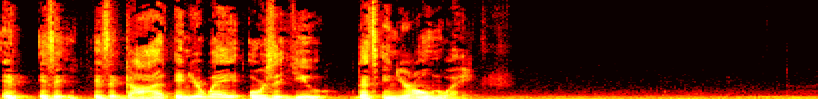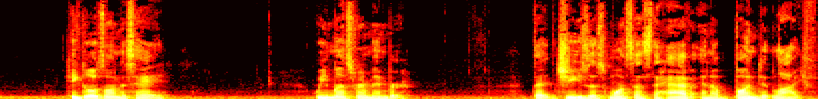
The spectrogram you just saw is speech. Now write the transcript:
is it is it God in your way, or is it you that's in your own way? He goes on to say, we must remember that Jesus wants us to have an abundant life,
